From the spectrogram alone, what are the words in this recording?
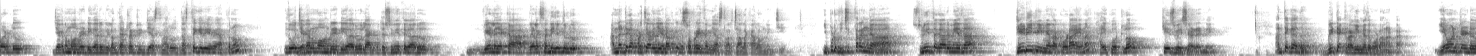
వాళ్ళు జగన్మోహన్ రెడ్డి గారు వీళ్ళంతా ఎట్లా ట్రీట్ చేస్తున్నారు? దస్తగిరి అనే అతను ఇదిగో జగన్మోహన్ రెడ్డి గారు లేకపోతే సునీత గారు వీళ్ళ యొక్క వీళ్ళ సన్నిహితుడు అన్నట్టుగా ప్రచారం చేయడానికి విశ్వప్రయత్నం చేస్తున్నారు చాలా కాలం నుంచి. ఇప్పుడు విచిత్రంగా సునీత గారి మీద టీడీపీ మీద కూడా ఆయన హైకోర్టులో కేసు వేశాడండి. అంతేకాదు బీటెక్ రవి మీద కూడా అనట ఏమంటాడు?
